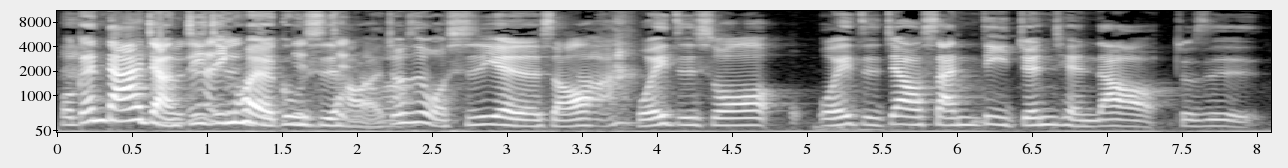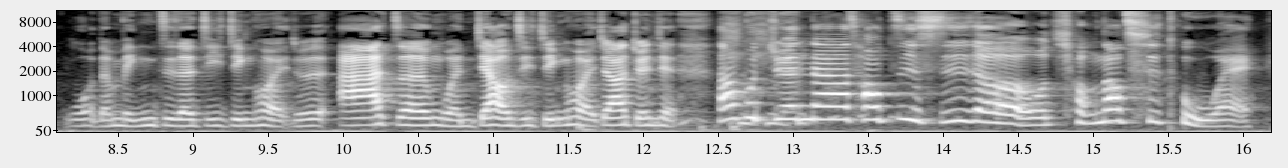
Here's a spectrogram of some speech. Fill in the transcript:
我跟大家讲基金会的故事好了，就是我失业的时候，我一直说。我一直叫三弟捐钱到就是我的名字的基金会，就是阿珍文教基金会，叫他捐钱，他不捐呐、啊，超自私的，我穷到吃土哎、欸。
